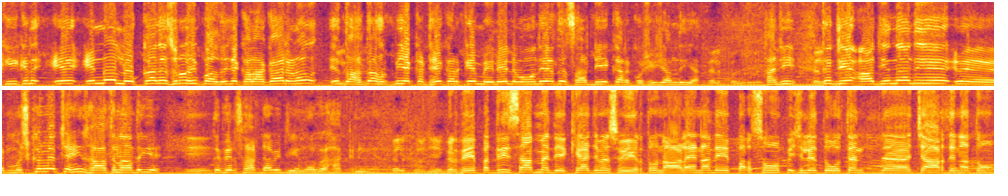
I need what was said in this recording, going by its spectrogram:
ਕੀ ਕਹਿੰਦੇ ਇਹ ਇਹਨਾਂ ਲੋਕਾਂ ਦੇ ਸਿਰੋਂ ਹੀ ਪਲਦੇ ਜੇ ਕਲਾਕਾਰ ਹੈ ਨਾ ਇਹ 10-10 ਰੁਪਏ ਇਕੱਠੇ ਕਰਕੇ ਮੇਲੇ ਲਵਾਉਂਦੇ ਆ ਤੇ ਸਾਡੀ ਇਹ ਘਰ ਖੁਸ਼ੀ ਜਾਂਦੀ ਆ। ਬਿਲਕੁਲ ਜੀ। ਹਾਂਜੀ ਤੇ ਜੇ ਅੱਜ ਇਹਨਾਂ ਦੀ ਮੁਸ਼ਕਲ ਵਿੱਚ ਅਸੀਂ ਸਾਥ ਨਾ ਦਈਏ। ਤੇ ਫਿਰ ਸਾਡਾ ਵੀ ਜੀਣ ਦਾ ਕੋਈ ਹੱਕ ਨਹੀਂ ਹੈ। ਬਿਲਕੁਲ ਜੀ। ਗੁਰਦੇਵ ਪੱਧਰੀ ਸਾਹਿਬ ਮੈਂ ਦੇਖਿਆ ਅੱਜ ਮੈਂ ਸਵੇਰ ਤੋਂ ਨਾਲ ਇਹਨਾਂ ਦੇ ਪਰਸੋਂ ਪਿਛਲੇ 2-3 4 ਦਿਨਾਂ ਤੋਂ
